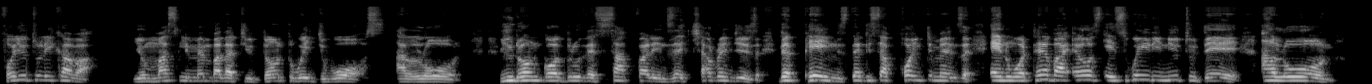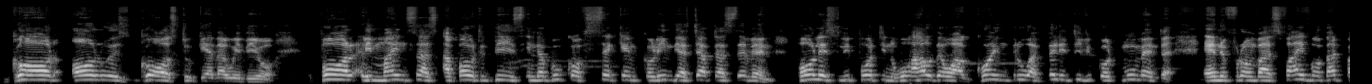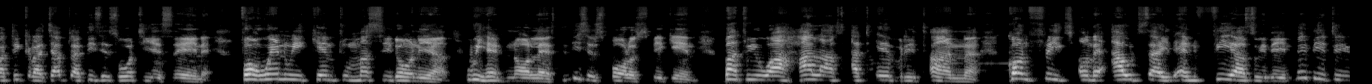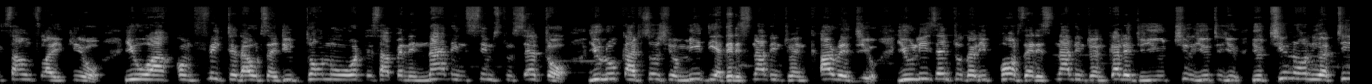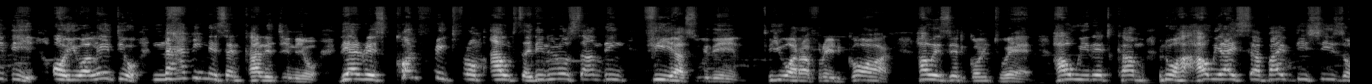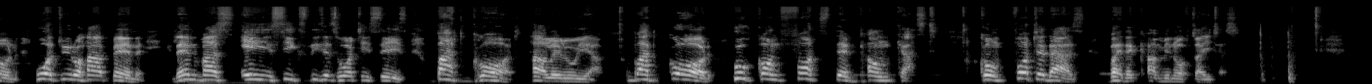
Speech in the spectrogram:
For you to recover, you must remember that you don't wage wars alone. You don't go through the sufferings, the challenges, the pains, the disappointments, and whatever else is waiting you today alone. God always goes together with you. Paul reminds us about this in the book of Second Corinthians, chapter 7. Paul is reporting how they were going through a very difficult moment. And from verse 5 of that particular chapter, this is what he is saying. For when we came to Macedonia, we had no less. This is Paul speaking. But we were harassed at every turn, conflicts on the outside and fears within. Maybe it sounds like you. You are conflicted outside. You don't know what is happening. Nothing seems to settle. You look at social media, there is nothing to encourage you. You listen to the reports, there is nothing to encourage you. You, you, you, you tune on your TV or your radio, nothing is encouraging you. There is conflict from outside, and you know something fierce within you are afraid. God how is it going to end? How will it come? No how will i survive this season? What will happen? Then verse 86 this is what he says. But god hallelujah. But god who comforts the downcast comforted us by the coming of titus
